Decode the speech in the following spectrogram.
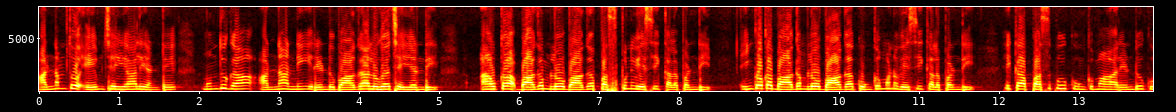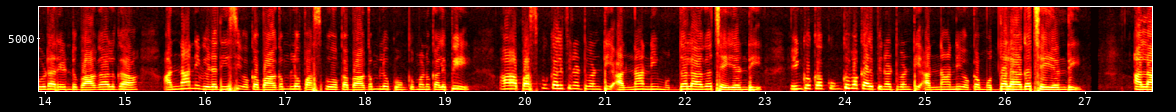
అన్నంతో ఏం చేయాలి అంటే ముందుగా అన్నాన్ని రెండు భాగాలుగా చేయండి. ఆ ఒక భాగంలో బాగా పసుపుని వేసి కలపండి. ఇంకొక భాగంలో బాగా కుంకుమను వేసి కలపండి. ఇక పసుపు కుంకుమ రెండు కూడా రెండు భాగాలుగా అన్నాన్ని విడదీసి ఒక భాగంలో పసుపు ఒక భాగంలో కుంకుమను కలిపి ఆ పసుపు కలిపినటువంటి అన్నాన్ని ముద్దలాగా చేయండి. ఇంకొక కుంకుమ కలిపినటువంటి అన్నాన్ని ఒక ముద్దలాగా చేయండి. అలా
